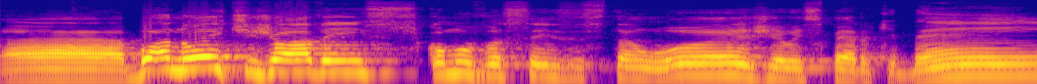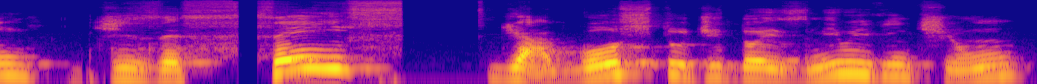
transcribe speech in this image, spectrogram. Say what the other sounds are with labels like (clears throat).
Uh, boa noite, jovens. Como vocês estão hoje? Eu espero que bem. 16 de agosto de 2021,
